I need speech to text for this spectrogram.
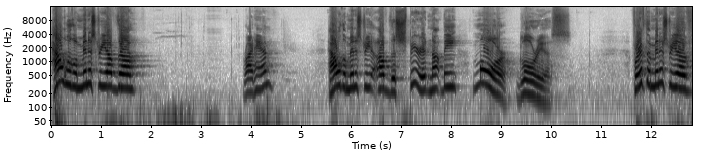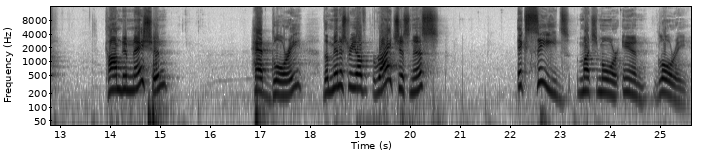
How will the ministry of the Right hand? How will the ministry of the Spirit not be more glorious? For if the ministry of condemnation had glory, the ministry of righteousness exceeds much more in glory.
